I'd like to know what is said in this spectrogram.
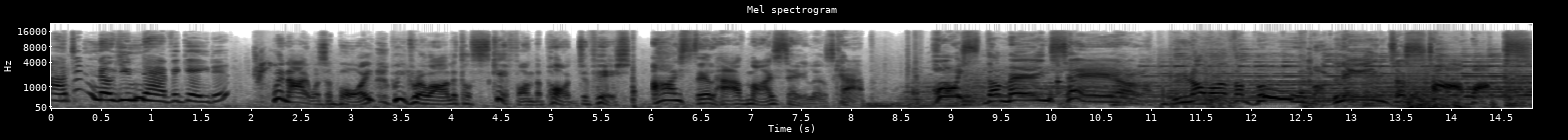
I didn't know you navigated. When I was a boy, we'd row our little skiff on the pond to fish. I still have my sailor's cap. Hoist the mainsail! Lower the boom! Lean to starbucks!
